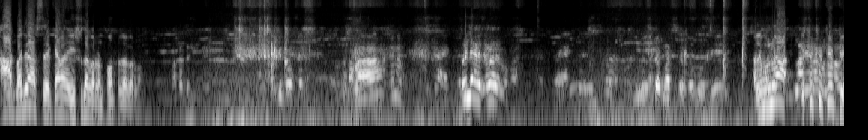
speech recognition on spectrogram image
হাত বাজে আসছে ক্যামেরা এই সুদা করুন ফোন সুদা করুন। তাহলে মুন্না একটু ফিফটি ফিফটি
